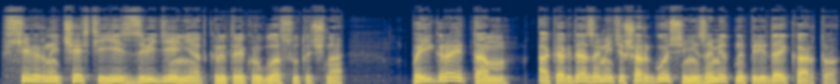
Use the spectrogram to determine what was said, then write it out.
В северной части есть заведение, открытое круглосуточно. Поиграй там, а когда заметишь Аргоси, незаметно передай карту.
